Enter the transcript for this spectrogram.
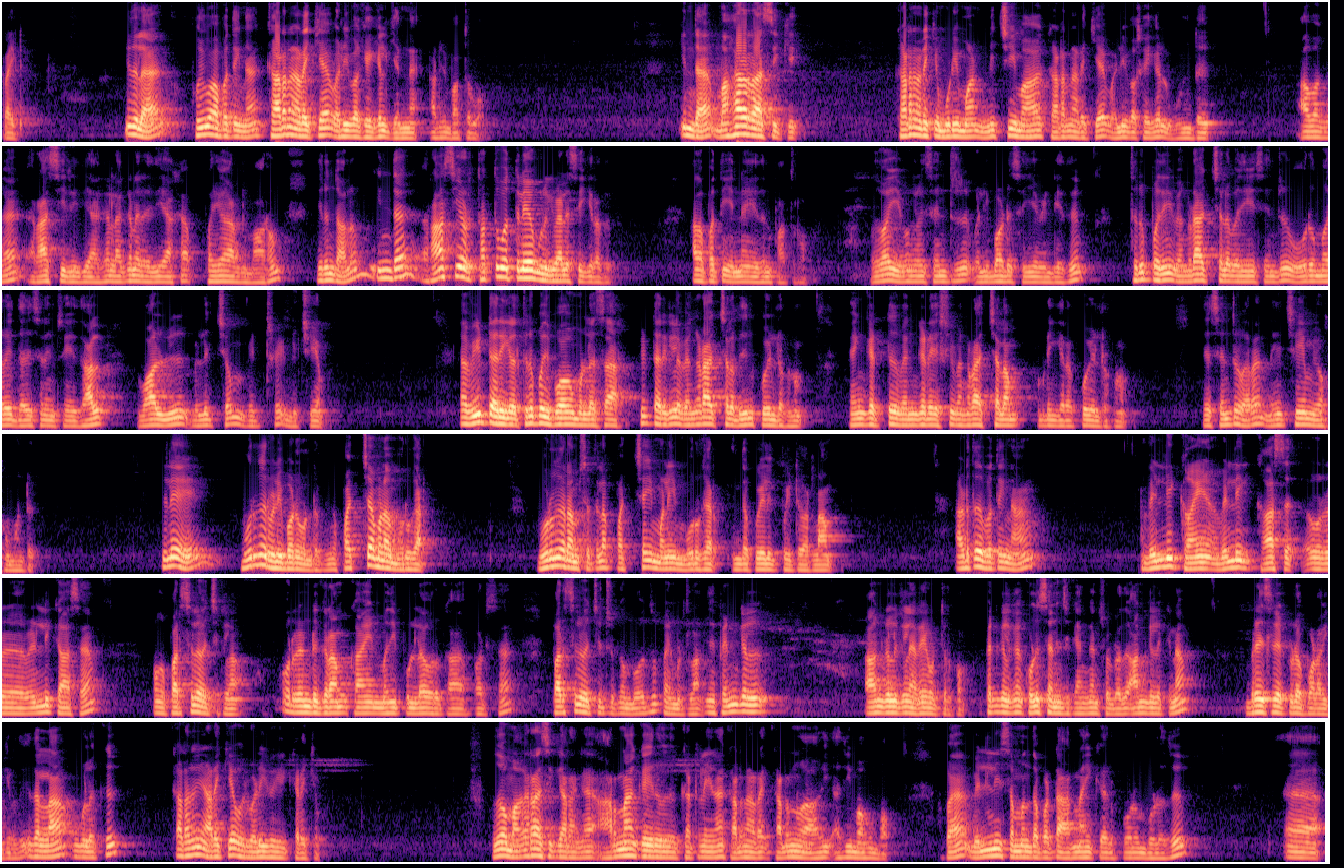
ரைட் இதில் பொதுவாக பார்த்திங்கன்னா கடன் அடைக்க வழிவகைகள் என்ன அப்படின்னு பார்த்துருவோம். இந்த மகர ராசிக்கு கடன் அடைக்க முடியுமான்னு நிச்சயமாக கடன் அடைக்க வழிவகைகள் உண்டு. அவங்க ராசி ரீதியாக லக்ன ரீதியாக பரிகாரம் மாறும். இருந்தாலும் இந்த ராசியோட தத்துவத்திலே உங்களுக்கு வேலை செய்கிறது. அதை பற்றி என்ன ஏதுன்னு பார்த்துருவோம். பொதுவாக இவங்களுக்கு சென்று வழிபாடு செய்ய வேண்டியது. திருப்பதி வெங்கடாச்சலபதியை சென்று ஒரு முறை தரிசனம் செய்தால் வாழ்வில் வெளிச்சம் வெற்றி நிச்சயம். நான் வீட்டு அருகில் திருப்பதி போக முடியல சார். வீட்டு அருகில் வெங்கடாச்சலபதினு கோயில் இருக்கணும். வெங்கட்டு வெங்கடேஷ் வெங்கடாச்சலம் அப்படிங்கிற கோயில் இருக்கணும். இதை சென்று வர நிச்சயம் யோகம் உண்டு. இதிலே முருகர் வழிபாடு ஒன்று இருக்குங்க. பச்சைமலை முருகர். முருகர் அம்சத்தில் பச்சை மலை முருகர் இந்த கோயிலுக்கு போயிட்டு வரலாம். அடுத்தது பார்த்திங்கன்னா வெள்ளி காயின் வெள்ளி காசை ஒரு வெள்ளி காசை உங்கள் பர்ஸில் வச்சுக்கலாம். ஒரு ரெண்டு கிராம் காயின் மதிப்புள்ள ஒரு கா பர்ஸை பர்ஸில் வச்சுட்டு இருக்கும்போது பயன்படுத்தலாம். இது பெண்கள் ஆண்களுக்கு நிறைய கொடுத்துருக்கோம். பெண்களுக்கு கொலுசு அணிஞ்சுக்கங்கன்னு சொல்கிறது ஆண்களுக்குன்னா பிரேஸ்லெட் கூட போட வைக்கிறது. இதெல்லாம் உங்களுக்கு கடனை அடைக்க ஒரு வழிவகை கிடைக்கும். பொதுவாக மகராசிக்காரங்க அருணா கயிறு கட்டளைனா கடன் அடை கடன் அதி அதிகமாகும்போம் அப்போ வெள்ளி சம்மந்தப்பட்ட அருணாய் கயிறு போடும் பொழுது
